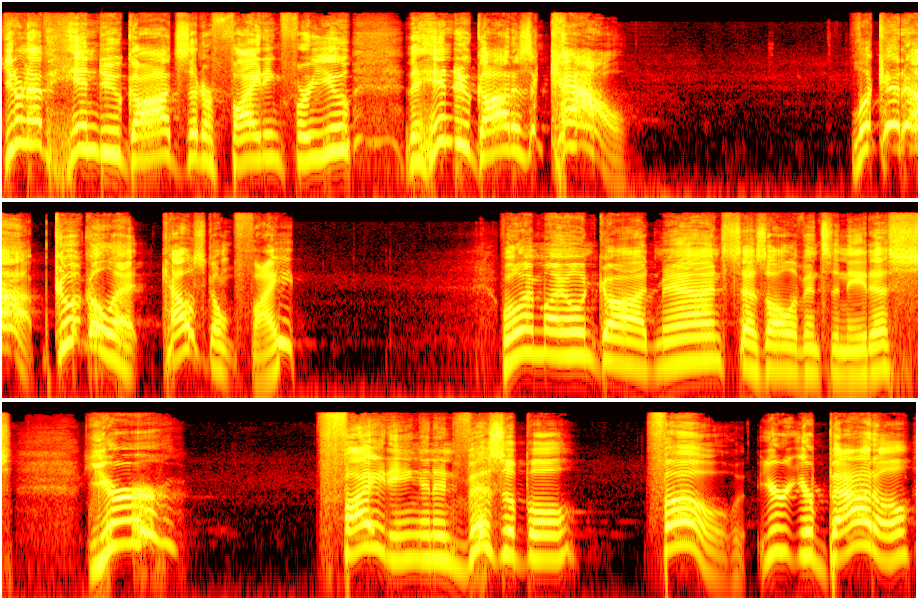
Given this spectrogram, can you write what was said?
You don't have Hindu gods that are fighting for you. The Hindu god is a cow. Look it up, Google it. Cows don't fight. Well, I'm my own God, man, says of Encinitas. You're fighting an invisible foe. Your, your battle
